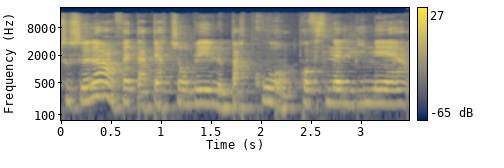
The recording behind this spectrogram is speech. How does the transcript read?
tout cela en fait a perturbé le parcours professionnel linéaire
